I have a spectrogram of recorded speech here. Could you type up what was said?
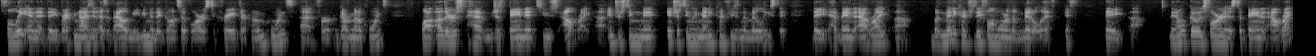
fully and that they recognize it as a valid medium and they've gone so far as to create their own coins uh, for governmental coins, while others have just banned its use outright. Uh, interestingly, interestingly, many countries in the Middle East, they, they have banned it outright, uh, but many countries, they fall more in the middle. If, if they uh, they don't go as far as to ban it outright,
